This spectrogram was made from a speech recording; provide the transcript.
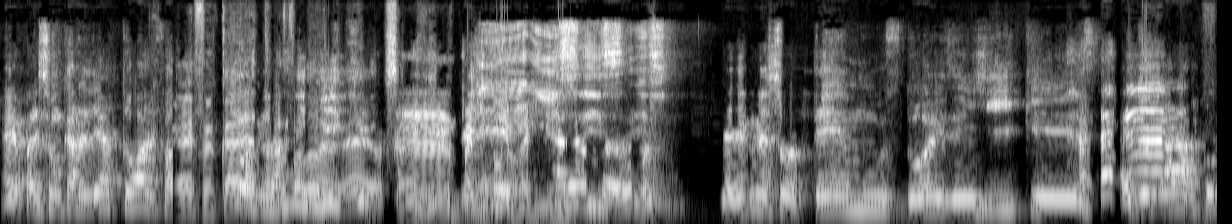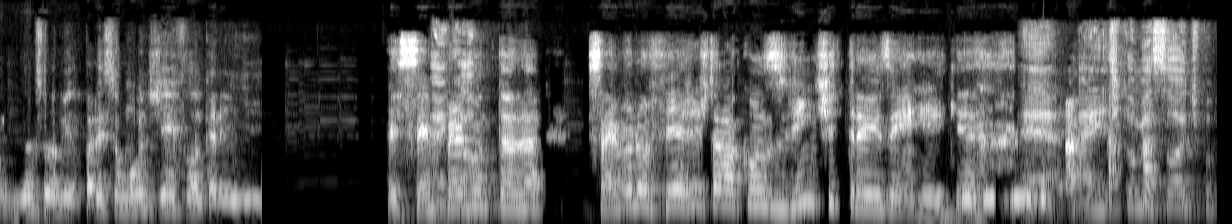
aí apareceu um cara aleatório, falou, É, foi um cara nome é falou, Henrique. é, eu sou Hum, Henrique. É, isso. Aí ele começou, temos dois Henriques. Aí do nada começou a vir- apareceu um monte de gente falando que era Henrique. Ele sempre Aí, perguntando. né? Saímos no fim, a gente tava com uns 23, Henrique. É, aí a gente começou, tipo,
